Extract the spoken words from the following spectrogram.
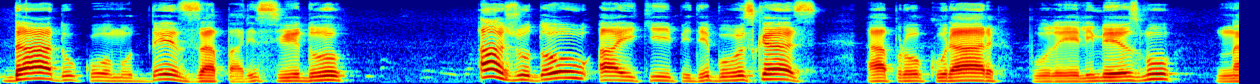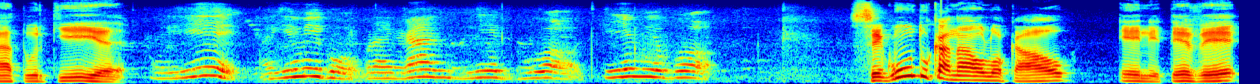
dado como desaparecido, ajudou a equipe de buscas a procurar por ele mesmo na Turquia. Aí, aí, amigo, amigo, Segundo o canal local NTV,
